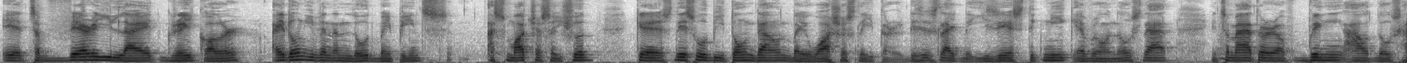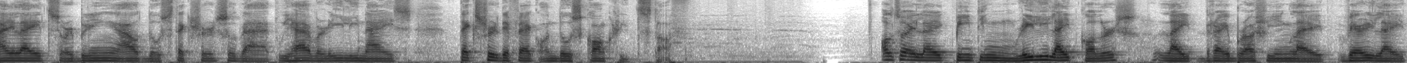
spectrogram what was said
It's a very light gray color. I don't even unload my paints as much as I should because this will be toned down by washes later. This is like the easiest technique, everyone knows that. It's a matter of bringing out those highlights or bringing out those textures so that we have a really nice textured effect on those concrete stuff. Also, I like painting really light colors, light dry brushing, light, very light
